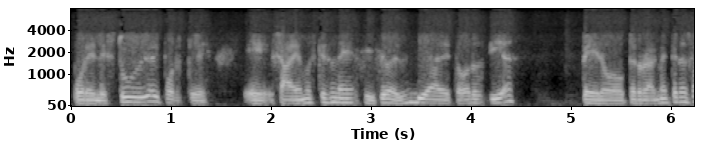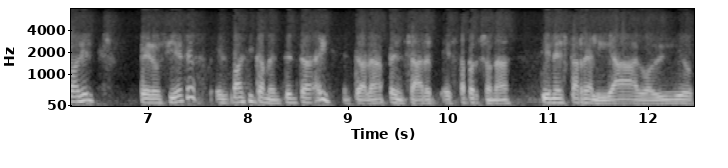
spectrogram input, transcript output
por el estudio y porque eh, sabemos que es un ejercicio de un día, de todos los días, pero, pero realmente no es fácil. Pero sí es eso, es básicamente entrar ahí, entrar a pensar, esta persona tiene esta realidad o ha vivido,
